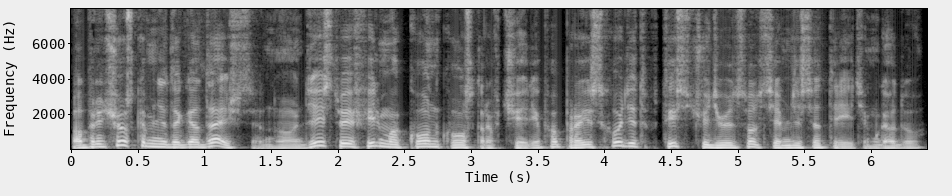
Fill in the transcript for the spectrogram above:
По прическам не догадаешься, но действие фильма «Конг. Остров черепа» происходит в 1973 году,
